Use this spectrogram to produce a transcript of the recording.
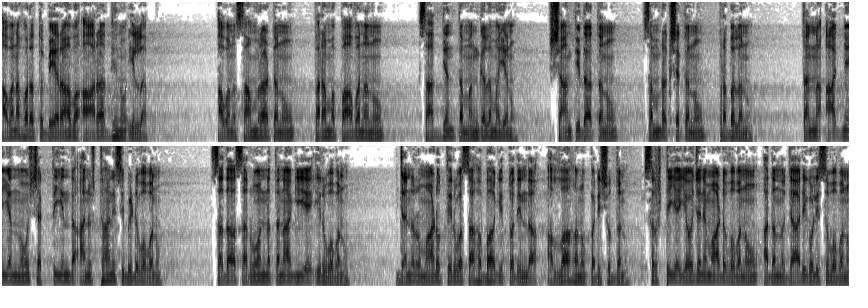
ಅವನ ಹೊರತು ಬೇರಾವ ಆರಾಧ್ಯನೂ ಇಲ್ಲ. ಅವನು ಸಾಮ್ರಾಟನು ಪರಮ ಪಾವನನು ಸಾಧ್ಯಂತ ಮಂಗಲಮಯನು, ಶಾಂತಿದಾತನು ಸಂರಕ್ಷಕನು, ಪ್ರಬಲನು. ತನ್ನ ಆಜ್ಞೆಯನ್ನು ಶಕ್ತಿಯಿಂದ ಅನುಷ್ಠಾನಿಸಿ ಬಿಡುವವನು ಸದಾ ಸರ್ವೋನ್ನತನಾಗಿಯೇ ಇರುವವನು. ಜನರು ಮಾಡುತ್ತಿರುವ ಸಹಭಾಗಿತ್ವದಿಂದ ಅಲ್ಲಾಹನು ಪರಿಶುದ್ಧನು. ಸೃಷ್ಟಿಯ ಯೋಜನೆ ಮಾಡುವವನು, ಅದನ್ನು ಜಾರಿಗೊಳಿಸುವವನು,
